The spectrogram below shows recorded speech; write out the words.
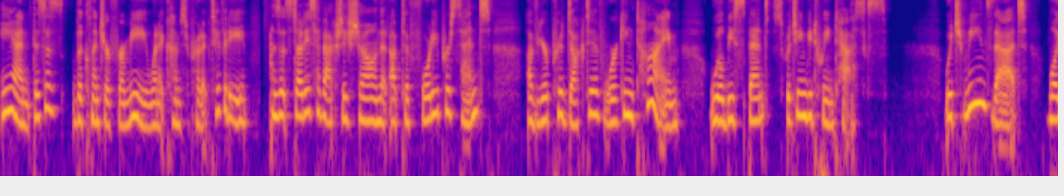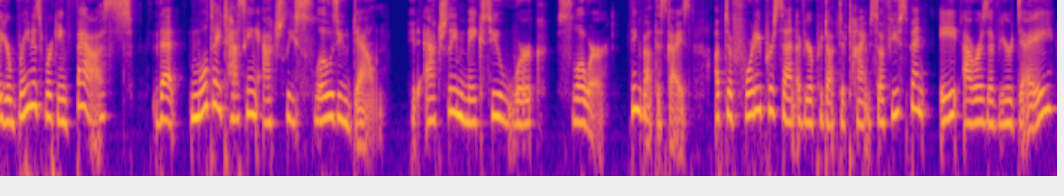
And this is the clincher for me when it comes to productivity is that studies have actually shown that up to 40% of your productive working time will be spent switching between tasks, which means that while your brain is working fast, that multitasking actually slows you down. It actually makes you work slower. Think about this, guys. Up to 40% of your productive time. So if you spend eight hours of your day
